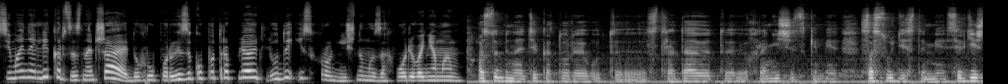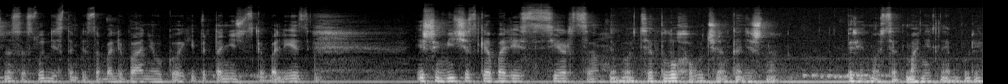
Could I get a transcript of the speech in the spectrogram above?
Сімейний лікар зазначає, до групи ризику потрапляють люди із хронічними захворюваннями. Особенно те, которые вот, э, страдают э, хроническими сосудистыми, сердечно-сосудистыми заболеваниями, у кого гипертоническая болезнь, ишемическая болезнь сердца. И Вот те плохо очень, конечно, переносят магнитные бури.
